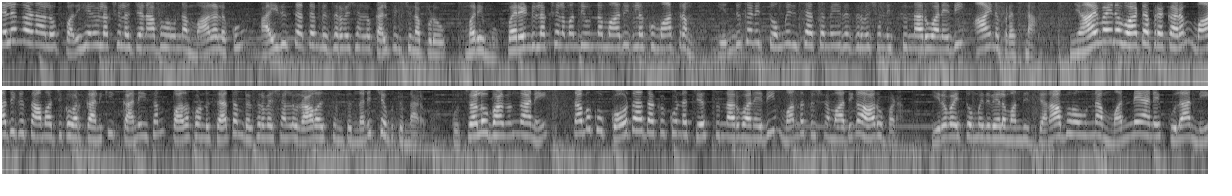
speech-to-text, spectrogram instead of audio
తెలంగాణలో పదిహేను లక్షల జనాభా ఉన్న మాలలకు ఐదు శాతం రిజర్వేషన్లు కల్పించినప్పుడు మరి ముప్పై రెండు లక్షల మంది ఉన్న మాదిగలకు మాత్రం ఎందుకని తొమ్మిది శాతమే రిజర్వేషన్ ఇస్తున్నారు అనేది ఆయన ప్రశ్న. న్యాయమైన వాటా ప్రకారం మాదిగ సామాజిక వర్గానికి కనీసం పదకొండు శాతం రిజర్వేషన్లు రావాల్సి ఉంటుందని చెబుతున్నారు. కుట్రలో భాగంగానే తమకు కోటా దక్కకుండా చేస్తున్నారు అనేది మందకృష్ణ మాదిగ ఆరోపణ. ఇరవై తొమ్మిది వేల మంది జనాభా ఉన్న మన్నే అనే కులాన్ని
